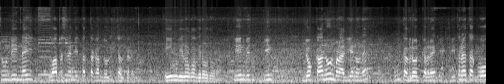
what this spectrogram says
सुन ली नहीं वापस लेंगी तब तक आंदोलन चलते रहेंगे। तीन बिलों का विरोध हो रहा है। तीन तीन जो कानून बना दिए इन्होंने उनका विरोध कर रहे हैं। इतना तक वो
